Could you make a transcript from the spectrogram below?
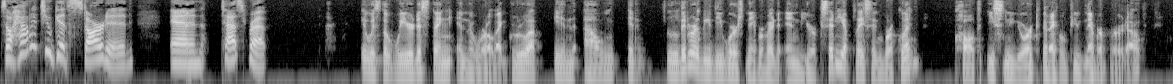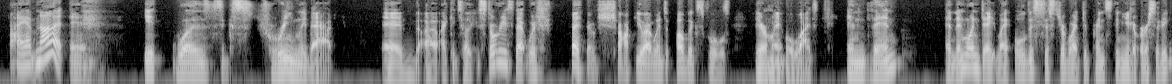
So how did you get started in test prep? It was the weirdest thing in the world. I grew up in, um, in literally the worst neighborhood in New York City, a place in Brooklyn called East New York that I hope you've never heard of. I have not. And it was extremely bad. And uh, I could tell you stories that would shock you. I went to public schools there my whole life. And then, and then one day, my oldest sister went to Princeton University.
